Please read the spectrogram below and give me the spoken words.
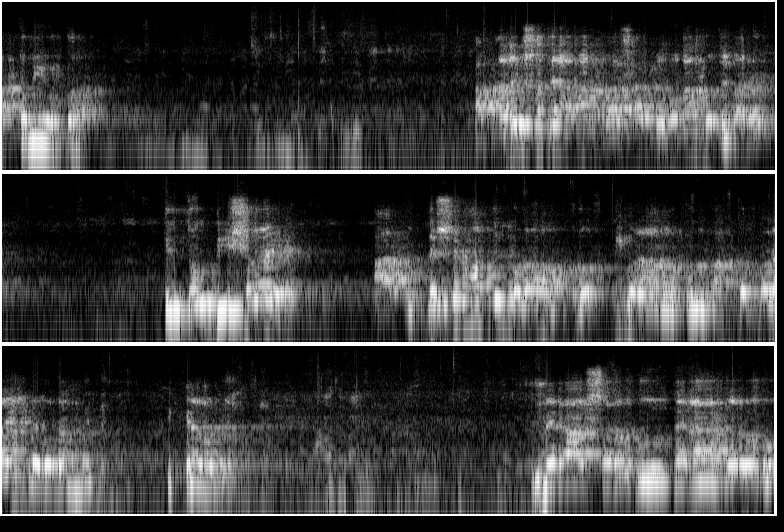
আত্মনিয়োগ করা। আপনাদের সাথে আমার ভাষার ব্যবধান হতে পারে, কিন্তু বিষয়ে আর উদ্দেশ্যের মধ্যে কোন রক্তি বরাবর কোন পার্থক্য নাই, ব্যবধান নেই। ঠিক কিনা বলে মেরা সর হু তেরা কর হো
